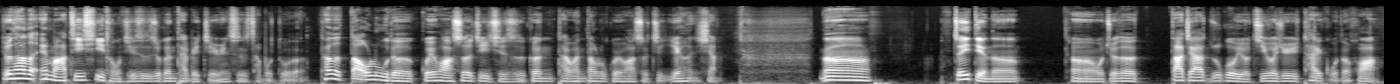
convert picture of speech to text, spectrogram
就是它的 MRT 系统其实就跟台北捷运是差不多的，它的道路的规划设计其实跟台湾道路规划设计也很像。那这一点呢，呃，我觉得大家如果有机会去泰国的话，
